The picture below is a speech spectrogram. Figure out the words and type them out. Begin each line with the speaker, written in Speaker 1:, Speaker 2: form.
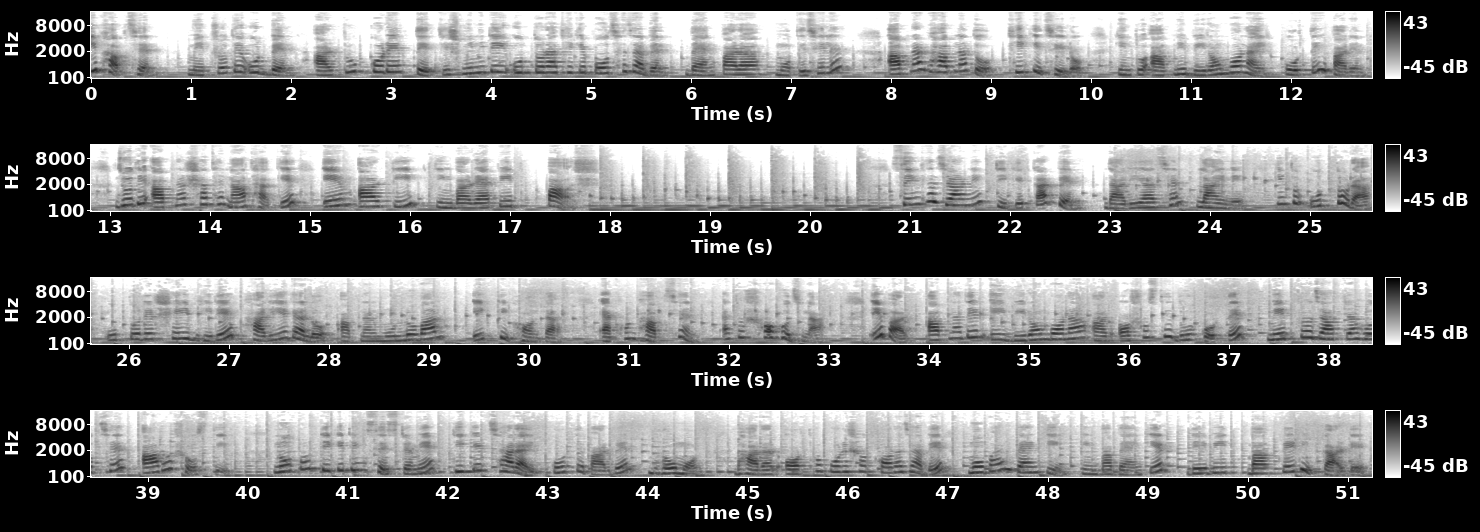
Speaker 1: কি ভাবছেন? মেট্রোতে উঠবেন আর টুক করে তেত্রিশ মিনিটেই উত্তরা থেকে পৌঁছে যাবেন ব্যাংপাড়া মতিঝিলে? আপনার ভাবনা তো ঠিকই ছিল, কিন্তু আপনি বিড়ম্বনায় পড়তেই পারেন। যদি আপনার সাথে না থাকে এম আর টি কিংবা র্যাপিড পাস। সিঙ্গেল জার্নির টিকিট কাটবেন? দাঁড়িয়ে আছেন লাইনে। কিন্তু উত্তরা, উত্তরের সেই ভিড়ে হারিয়ে গেল আপনার মূল্যবান একটি ঘণ্টা। এখন ভাবছেন, এত সহজ না। এবার আপনাদের এই বিড়ম্বনা আর অস্বস্তি দূর করতে মেট্রো যাত্রা হচ্ছে আরও স্বস্তি। নতুন টিকিটিং সিস্টেমে টিকিট ছাড়াই করতে পারবেন ভ্রমণ। ভাড়ার অর্থ পরিশোধ করা যাবে মোবাইল ব্যাংকিং কিংবা ব্যাংকের ডেবিট বা ক্রেডিট কার্ডে।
